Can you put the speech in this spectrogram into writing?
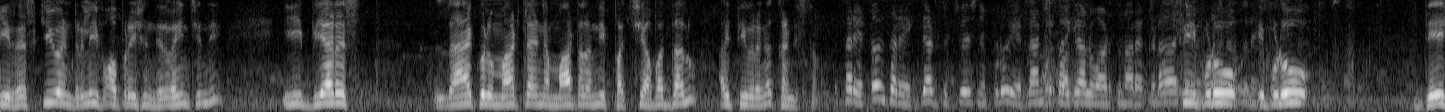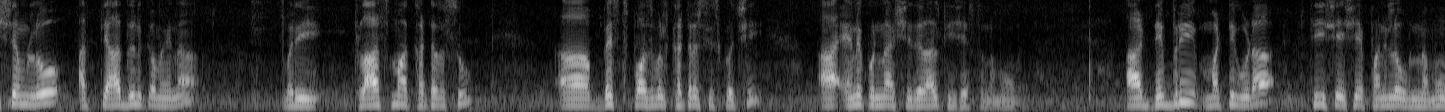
ఈ రెస్క్యూ అండ్ రిలీఫ్ ఆపరేషన్ నిర్వహించింది. ఈ బీఆర్ఎస్ నాయకులు మాట్లాడిన మాటలన్నీ పచ్చి అబద్ధాలు అవి తీవ్రంగా ఖండిస్తున్నాం. సార్ ఎట్లా ఉంది సార్ ఎగ్జాక్ట్ సిచ్యువేషన్? ఇప్పుడు ఎట్లాంటి పరికరాలు వాడుతున్నారు? అక్కడ ఇప్పుడు ఇప్పుడు దేశంలో అత్యాధునికమైన మరి plasma cutters best possible cutters తీసుకొచ్చి ఆ వెనకున్న శిథిలాలు తీసేస్తున్నాము. ఆ డెబ్రి మట్టి కూడా తీసేసే పనిలో ఉన్నాము.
